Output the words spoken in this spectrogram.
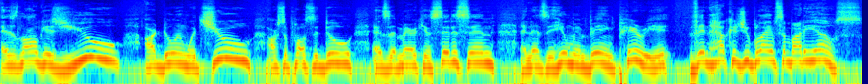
As long as you are doing what you are supposed to do as an American citizen and as a human being, period, then how could you blame somebody else?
